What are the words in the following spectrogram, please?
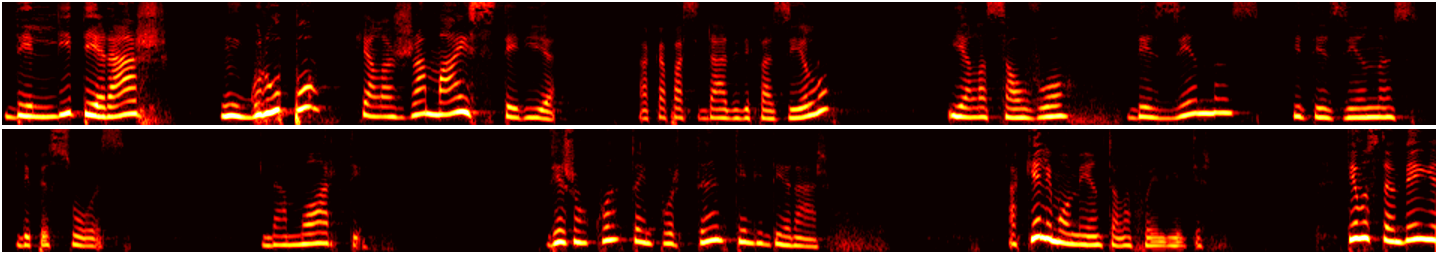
de liderar um grupo que ela jamais teria a capacidade de fazê-lo, e ela salvou dezenas e dezenas de pessoas da morte. Vejam quanto é importante liderar. Aquele momento ela foi líder. Temos também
